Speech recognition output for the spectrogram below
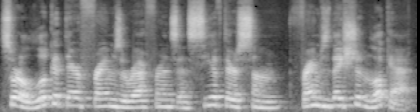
sort of look at their frames of reference and see if there's some frames they shouldn't look at?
